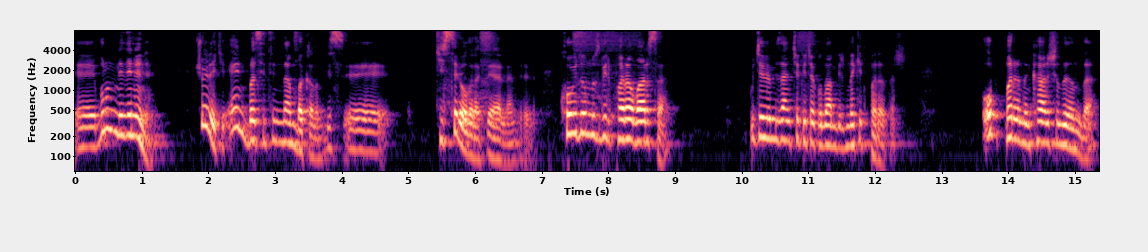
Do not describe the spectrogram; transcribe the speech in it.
Ee, bunun nedeni ne? Şöyle ki en basitinden bakalım. Biz e, kişisel olarak değerlendirelim. Koyduğumuz bir para varsa bu cebimizden çıkacak olan bir nakit paradır. O paranın karşılığında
